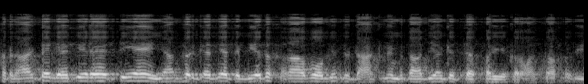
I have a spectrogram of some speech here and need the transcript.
خراٹے لیتی رہتی ہیں یا پھر کہتے ہیں طبیعت خراب ہوگی تو ڈاکٹر نے بتا دیا کہ تفریح کرواتا خری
